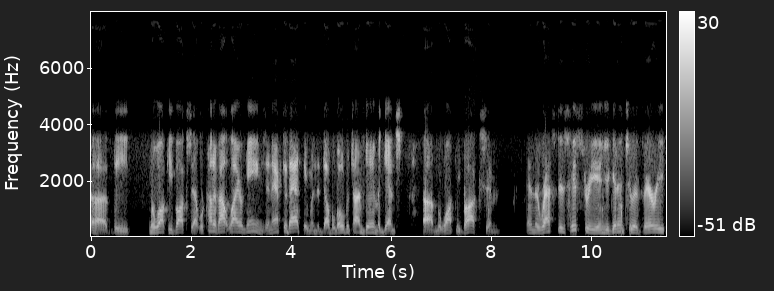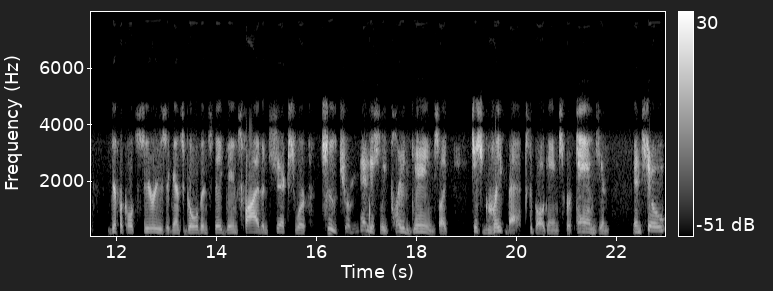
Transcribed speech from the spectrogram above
uh, the Milwaukee Bucks that were kind of outlier games. And after that, they win the double overtime game against uh, Milwaukee Bucks, and and the rest is history. And you get into a very difficult series against Golden State. Games five and six were two tremendously played games, like just great basketball games for fans. And and so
